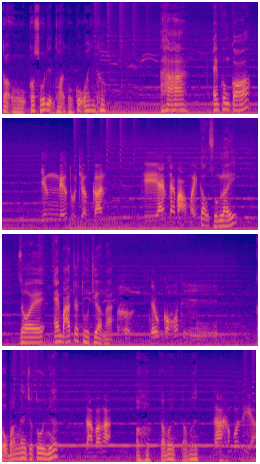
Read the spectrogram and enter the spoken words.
Cậu có số điện thoại của cô anh không? À em không có. Nhưng nếu thủ trưởng cần Thì em sẽ bảo mấy cậu xuống lấy. Rồi em báo cho thủ trưởng ạ. Ừ, Nếu có thì Cậu báo ngay cho tôi nhé. Dạ vâng ạ. Ờ cảm ơn cảm ơn. Dạ không có gì ạ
